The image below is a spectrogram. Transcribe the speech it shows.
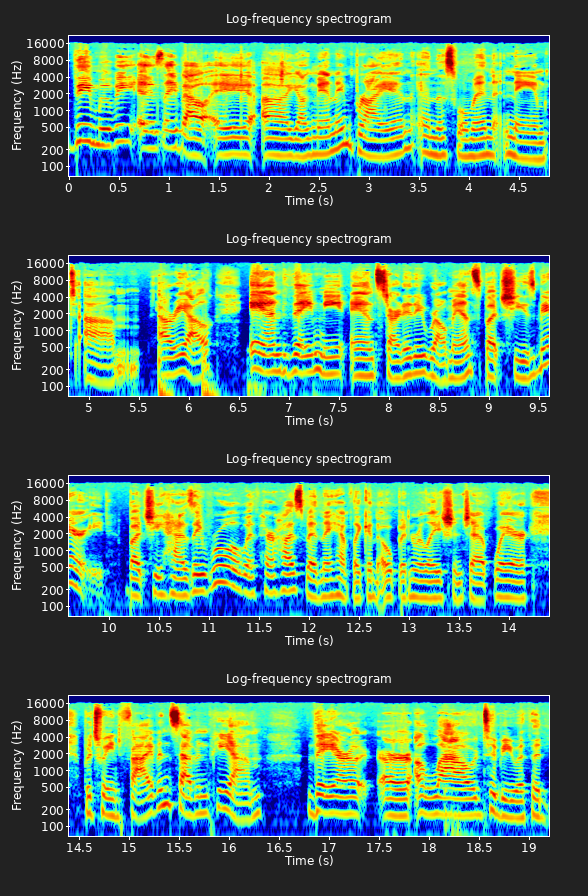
the movie is about a, uh young man named Brian and this woman named um, Ariel, and they meet and started a romance. But she's married, but she has a rule with her husband. They have like an open relationship where between five and seven p.m. they are are allowed to be with a,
